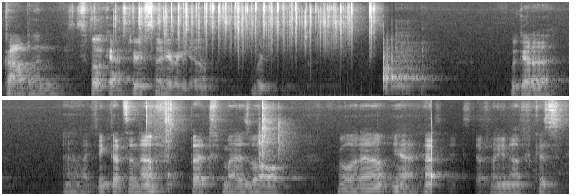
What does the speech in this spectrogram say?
goblin spellcasters. So here we go. We're, we got a, uh, I think that's enough, but might as well roll it out. Yeah, it's definitely enough because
